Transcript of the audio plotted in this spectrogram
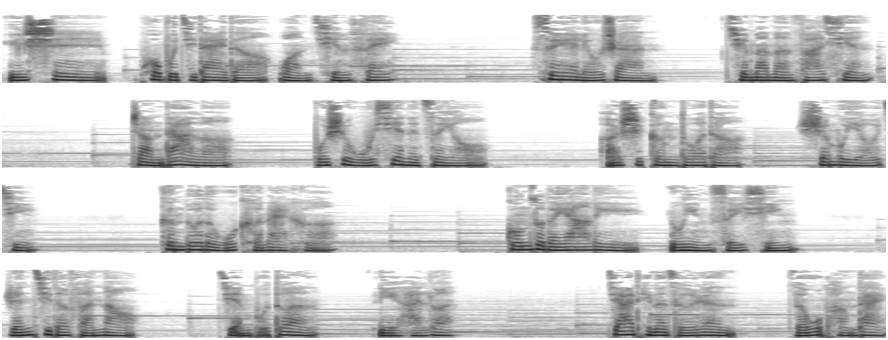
于是迫不及待的往前飞。岁月流转，却慢慢发现，长大了不是无限的自由，而是更多的身不由己。更多的无可奈何。工作的压力如影随形，人际的烦恼剪不断，理还乱。家庭的责任责无旁贷。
